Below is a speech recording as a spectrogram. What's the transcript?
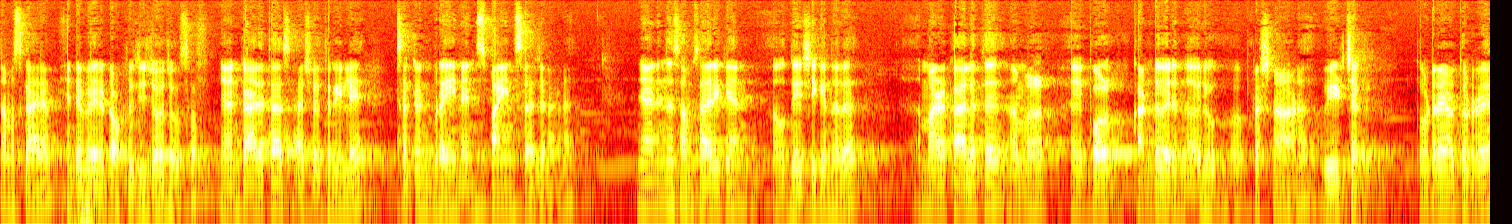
നമസ്കാരം. എന്റെ പേര് ഡോക്ടർ ജിജോ ജോസഫ്. ഞാൻ കാരത്താസ് ആശുപത്രിയിലെ കൺസൾട്ടന്റ് ബ്രെയിൻ ആൻഡ് സ്പൈൻ സർജനാണ് ഞാൻ ഇന്ന് സംസാരിക്കാൻ ഉദ്ദേശിക്കുന്നത് മഴക്കാലത്ത് നമ്മൾ ഇപ്പോൾ കണ്ടുവരുന്ന ഒരു പ്രശ്നമാണ് വീഴ്ചകൾ. തുടരെ തുടരെ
